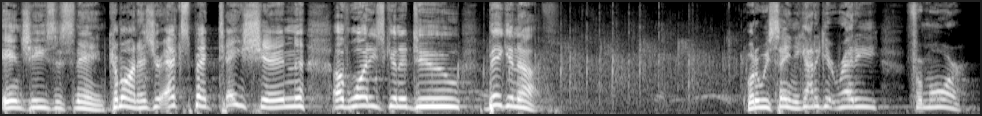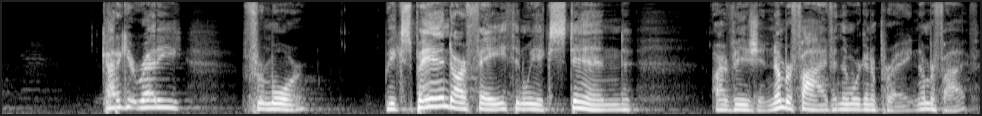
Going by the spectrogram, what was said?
in Jesus' name. Come on, has your expectation of what he's going to do big enough? What are we saying? You got to get ready for more. Got to get ready for more. We expand our faith and we extend our vision. Number five, and then we're going to pray. Number five,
